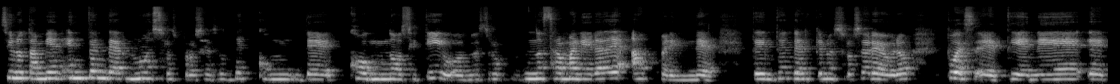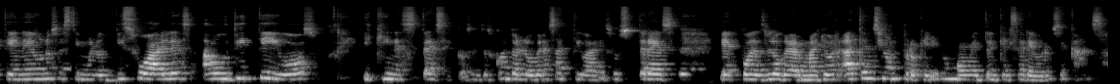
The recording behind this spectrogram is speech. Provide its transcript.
sino también entender nuestros procesos de, de cognoscitivos, nuestro, nuestra manera de aprender, de entender que nuestro cerebro pues eh, tiene, eh, tiene unos estímulos visuales, auditivos y kinestésicos. Entonces, cuando logras activar esos tres, puedes lograr mayor atención, porque llega un momento en que el cerebro se cansa.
